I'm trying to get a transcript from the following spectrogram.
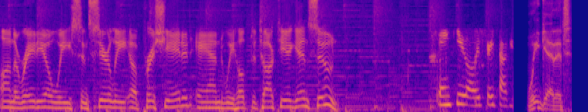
on the radio. We sincerely appreciate it, and we hope to talk to you again soon. Thank you. Always great talking. We get it.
